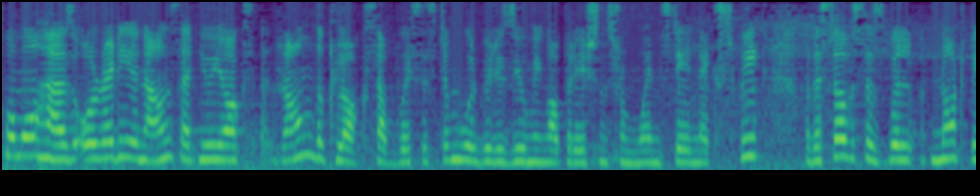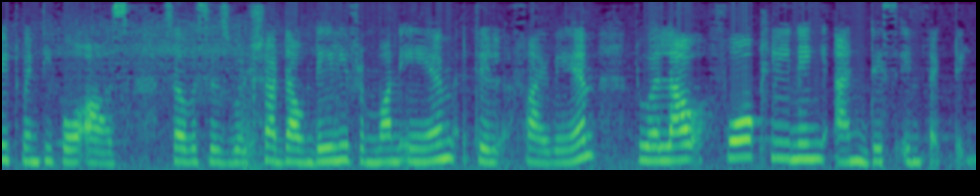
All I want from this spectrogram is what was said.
Cuomo has already announced that New York's round the clock subway system will be resuming operations from Wednesday next week, but the services will not be 24 hours. Services will shut down daily from 1 a.m. till 5 a.m. to allow for cleaning and disinfecting.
